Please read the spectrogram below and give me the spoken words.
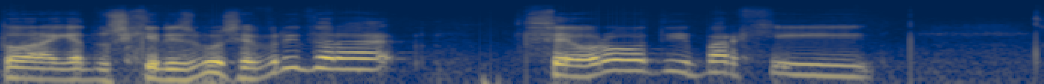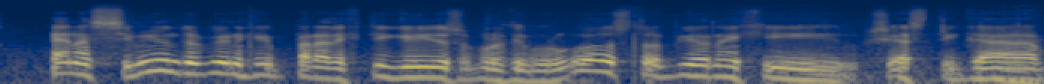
Τώρα για τους χειρισμούς ευρύτερα θεωρώ ότι υπάρχει ένα σημείο το οποίο έχει παραδεχτεί και ο ίδιος ο Πρωθυπουργός, το οποίο έχει ουσιαστικά ναι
